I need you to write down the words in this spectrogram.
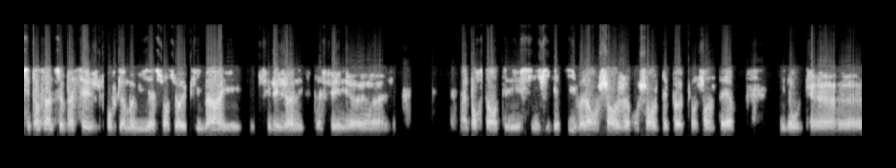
c'est en train de se passer. Je trouve que la mobilisation sur le climat et chez les jeunes est tout à fait euh, importante et significative. Voilà, on change, on change d'époque, on change d'air. Et donc, euh,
